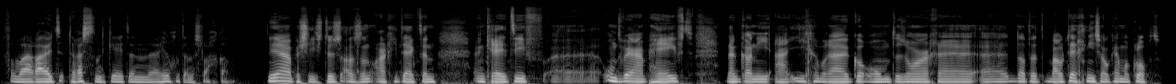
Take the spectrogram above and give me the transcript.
van waaruit de rest van de keten uh, heel goed aan de slag kan. Ja, precies. Dus als een architect een, een creatief uh, ontwerp heeft, dan kan hij AI gebruiken om te zorgen dat het bouwtechnisch ook helemaal klopt.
